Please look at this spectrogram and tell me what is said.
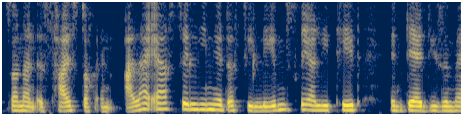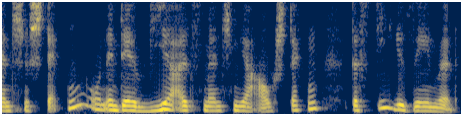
sondern es heißt doch in allererster Linie, dass die Lebensrealität, in der diese Menschen stecken und in der wir als Menschen ja auch stecken, dass die gesehen wird.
